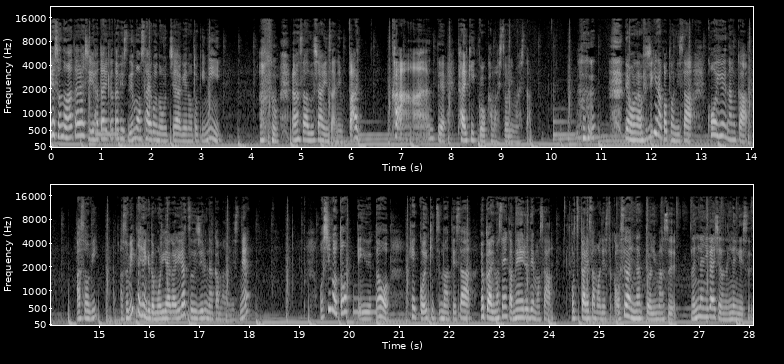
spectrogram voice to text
でその新しい働き方フェスでも最後の打ち上げの時にあのランサーズ社員さんにバッカーンってタイキックをかましておりました。でもな不思議なことにさこういうなんか遊び遊びって変やけど盛り上がりが通じる仲間なんですね。お仕事っていうと結構息詰まってさよくありませんか？メールでもさ「お疲れ様です」とか「お世話になっております」「何々会社の何々です」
